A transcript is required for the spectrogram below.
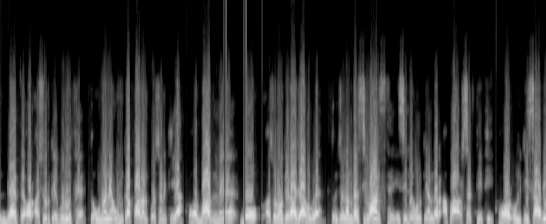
दैत्य और असुर के गुरु थे। तो उन्होंने उनका पालन पोषण किया और बाद में वो असुरों के राजा हुए। तो जलंधर शिवांश थे, इसीलिए उनके अंदर अपार शक्ति थी और उनकी शादी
